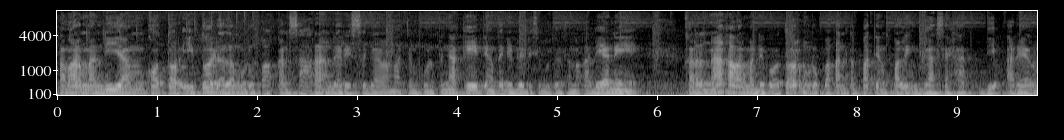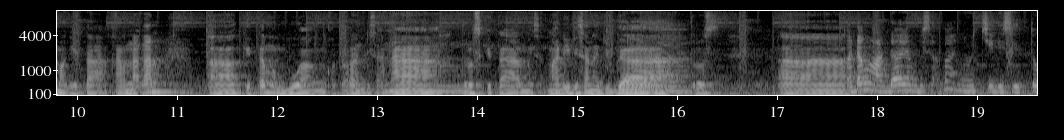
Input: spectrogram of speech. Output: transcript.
Kamar mandi yang kotor itu adalah merupakan sarang dari segala macam kuman penyakit yang tadi udah disebutkan sama Kak Dea nih. Karena kamar mandi kotor merupakan tempat yang paling gak sehat di area rumah kita. Karena kan uh, kita membuang kotoran di sana, terus kita mandi di sana juga, Iya. terus uh, Kadang ada yang bisa apa nyuci di situ.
